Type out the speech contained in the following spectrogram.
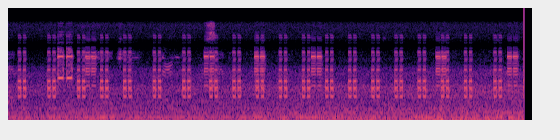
lesson.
